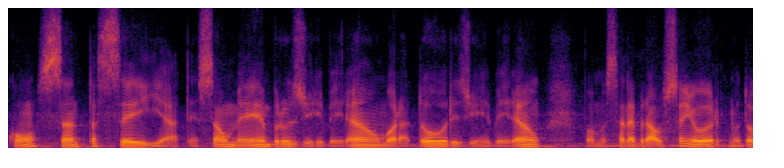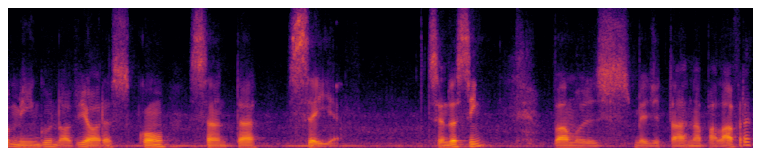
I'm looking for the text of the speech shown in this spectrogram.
com Santa Ceia. Atenção, membros de Ribeirão, moradores de Ribeirão, vamos celebrar o Senhor no domingo, 9 horas, com Santa Ceia. Sendo assim, vamos meditar na palavra.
